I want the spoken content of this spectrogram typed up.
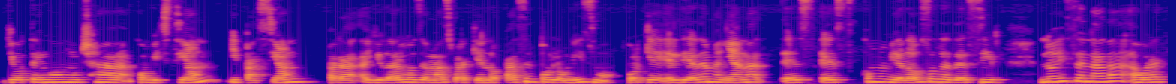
yo tengo mucha convicción y pasión para ayudar a los demás para que no pasen por lo mismo, porque el día de mañana es, es como miedoso de decir, no hice nada, ahora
